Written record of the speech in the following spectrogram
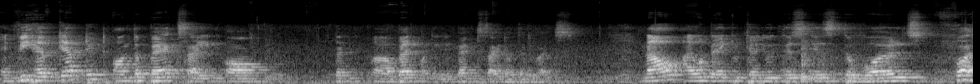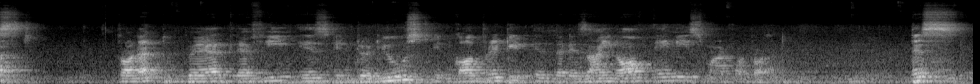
And we have kept it on the back side of the uh, back material, back side of the device. Now I would like to tell you this is the world's first product where graphene is introduced, incorporated in the design of any smartphone product. This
